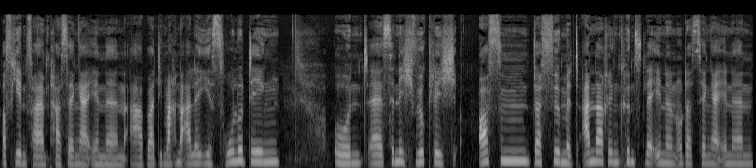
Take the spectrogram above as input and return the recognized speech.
auf jeden Fall ein paar SängerInnen, aber die machen alle ihr Solo-Ding und äh, sind nicht wirklich offen dafür, mit anderen KünstlerInnen oder SängerInnen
